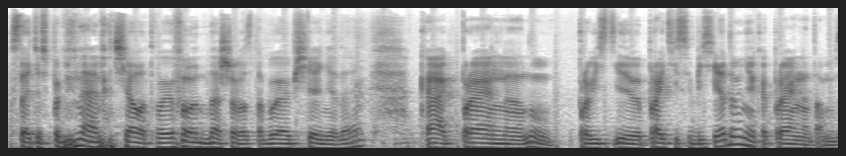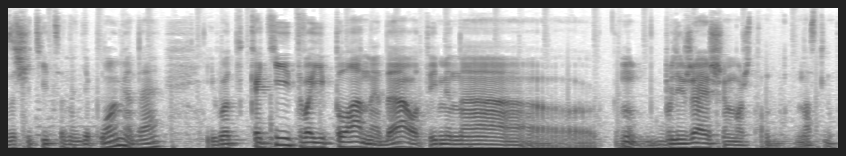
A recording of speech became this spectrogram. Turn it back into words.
кстати, вспоминая начало твоего нашего с тобой общения, да, как правильно, ну, провести, пройти собеседование, как правильно там защититься на дипломе, да, и вот какие твои планы, да, вот именно, ну, ближайшие, может, там,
